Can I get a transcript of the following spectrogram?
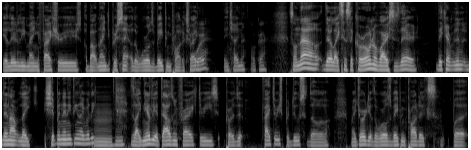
It literally manufactures about ninety percent of the world's vaping products, right? Where? In China. Okay. So now they're like, since the coronavirus is there, they can't. they're- They're not like shipping anything like really. Mm-hmm. It's like nearly a thousand factories produ- factories produce the majority of the world's vaping products, but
